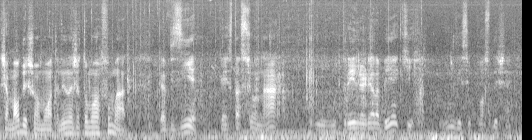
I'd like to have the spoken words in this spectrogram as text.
Já mal deixou a moto ali, já tomamos uma fumada Que a vizinha quer estacionar o trailer dela bem aqui. Vamos ver se eu posso deixar aqui.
